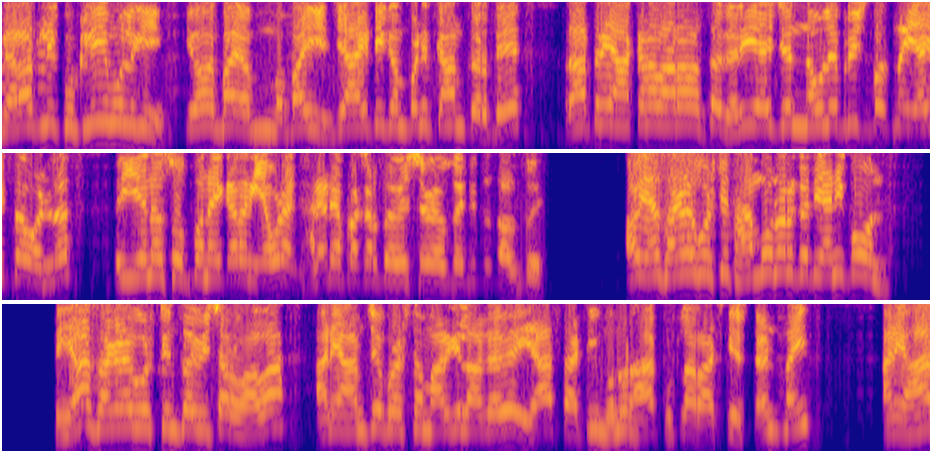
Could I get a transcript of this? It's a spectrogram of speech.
घरातली कुठलीही मुलगी किंवा बाई- बाई जी आय टी कंपनीत काम करते रात्री अकरा बारा वाजता घरी यायचे आणि नवले ब्रिजपासून यायचं म्हणलं तर येणं सोपं नाही कारण एवढ्या घाणेरड्या प्रकारचा वेश व्यवसाय तिथं चालतोय. अहो या सगळ्या गोष्टी थांबवणार कधी आणि कोण? तर या सगळ्या गोष्टींचा विचार व्हावा आणि आमचे प्रश्न मार्गी लागावे यासाठी म्हणून हा कुठला राजकीय स्टंट नाही आणि हा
